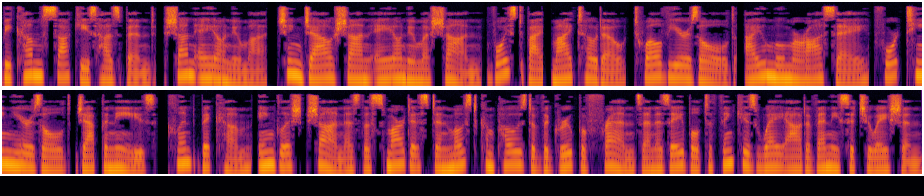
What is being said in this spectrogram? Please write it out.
becomes Saki's husband, Shun Aonuma, Qingjiao Shun Aonuma Shun voiced by, Mai Todo 12 years old, Ayumu Murase 14 years old Japanese, Clint Bickham English Shun is the smartest and most composed of the group of friends and is able to think his way out of any situation.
